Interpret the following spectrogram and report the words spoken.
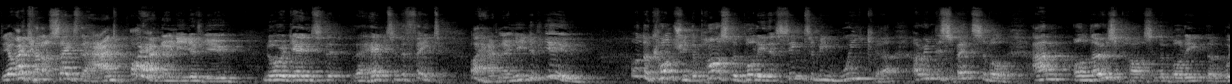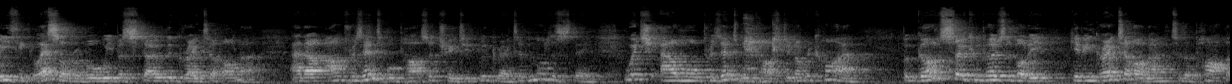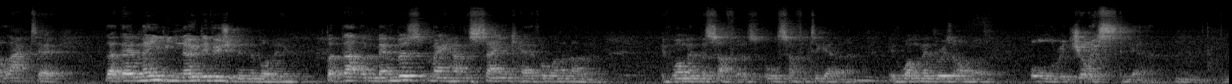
The eye cannot say to the hand, I have no need of you, nor again to the, the head to the feet, I have no need of you. On the contrary, the parts of the body that seem to be weaker are indispensable, and on those parts of the body that we think less honourable, we bestow the greater honour and our unpresentable parts are treated with greater modesty, which our more presentable parts do not require. But God so composed the body, giving greater honour to the part that lacked it, that there may be no division in the body, but that the members may have the same care for one another. If one member suffers, all suffer together. Mm. If one member is honoured, all rejoice together.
